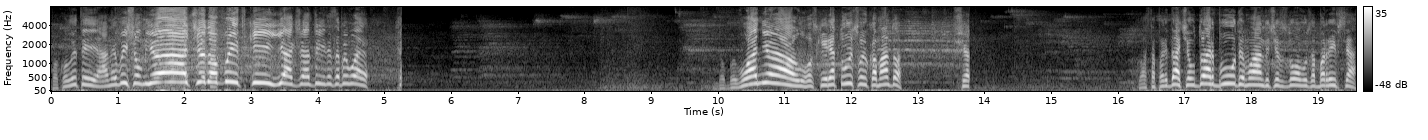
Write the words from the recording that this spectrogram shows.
Поколити, а не вийшов м'яч! Новицький! Як же Андрій не забиває? Добивання! Луговський рятує свою команду. Ще. Класна передача, удар буде. Мандичев знову забарився.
